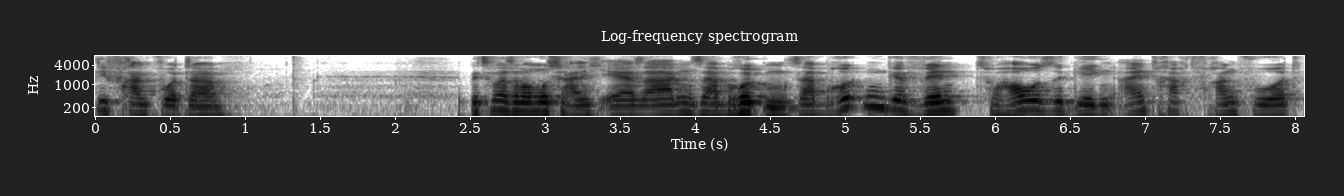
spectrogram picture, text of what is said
die Frankfurter, beziehungsweise man muss ja eigentlich eher sagen, Saarbrücken. Saarbrücken gewinnt zu Hause gegen Eintracht Frankfurt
